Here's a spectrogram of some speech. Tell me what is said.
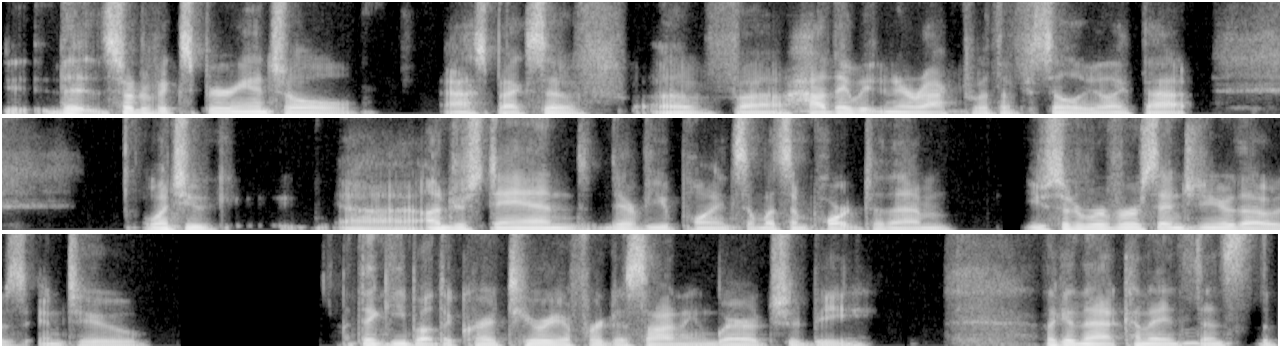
the sort of experiential aspects of of uh, how they would interact with a facility like that. Once you uh, understand their viewpoints and what's important to them, you sort of reverse engineer those into thinking about the criteria for deciding where it should be. Like in that kind of instance, the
